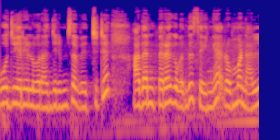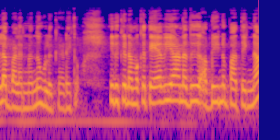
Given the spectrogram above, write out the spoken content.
பூஜை அறையில் ஒரு அஞ்சு நிமிஷம் வச்சுட்டு அதன் பிறகு வந்து செய்யுங்க. ரொம்ப நல்ல பலன் வந்து உங்களுக்கு கிடைக்கும். இதுக்கு நமக்கு தேவையானது அப்படின்னு பார்த்தீங்கன்னா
